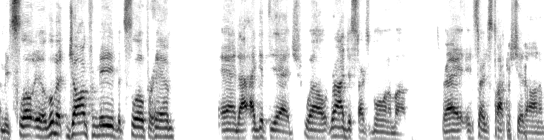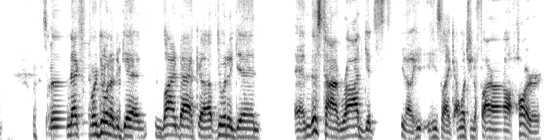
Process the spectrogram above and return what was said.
I mean, slow, a little bit jog for me, but slow for him. and I, I get the edge. Well, Rod just starts blowing him up, right? And starts talking shit on him. So the next, we're doing it again. Line back up, do it again, and this time Rod gets, you know, he, he's like, "I want you to fire off harder,"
